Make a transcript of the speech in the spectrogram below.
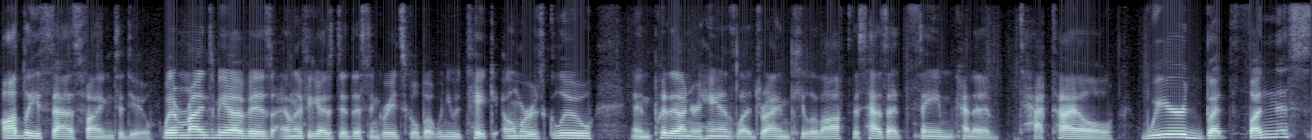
oddly satisfying to do. What it reminds me of is, I don't know if you guys did this in grade school, but when you would take Elmer's glue and put it on your hands, let it dry and peel it off, this has that same kind of tactile, weird but funness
